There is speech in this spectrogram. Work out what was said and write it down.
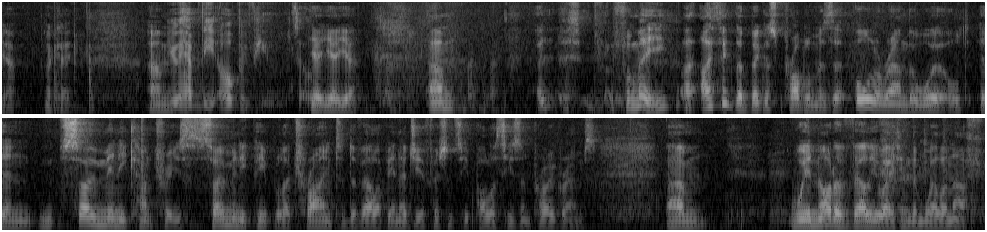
Yeah, okay. You have the overview, so. Yeah, yeah, yeah. Um, uh, for me, I, I think the biggest problem is that all around the world, in so many countries, so many people are trying to develop energy efficiency policies and programs. Um, we're not evaluating them well enough.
